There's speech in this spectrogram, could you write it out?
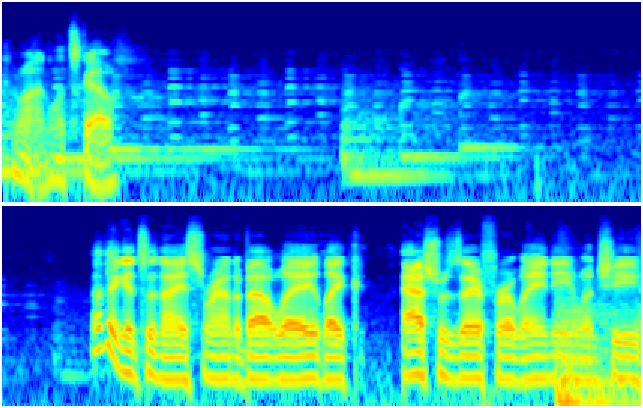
Come on, let's go. I think it's a nice roundabout way. Like Ash was there for Eleni when she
